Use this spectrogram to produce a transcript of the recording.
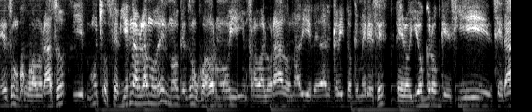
es un jugadorazo. Y muchos se vienen hablando de él, ¿no? Que es un jugador muy infravalorado, nadie le da el crédito que merece. Pero yo creo que sí será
